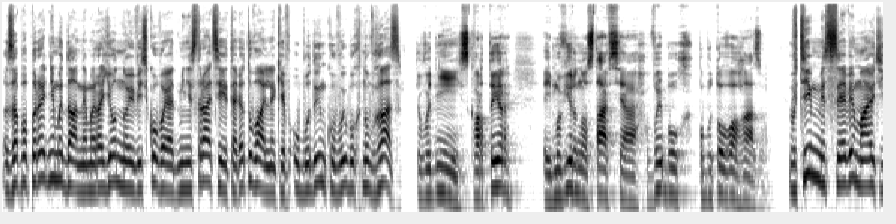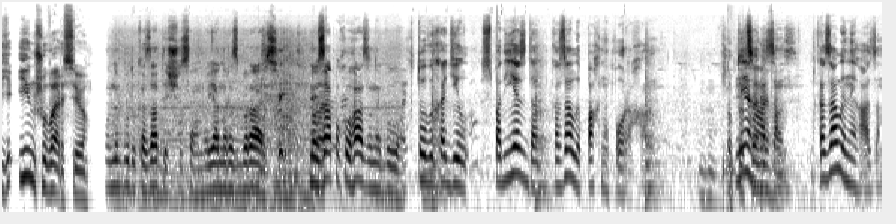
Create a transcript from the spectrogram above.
За попередніми даними районної військової адміністрації та рятувальників у будинку вибухнув газ. що в одній з квартир ймовірно стався вибух побутового газу. Втім, місцеві мають й іншу версію. Не буду казати, що саме, я не розбираюся. Ну, запаху газу не було. Хто виходив з під'їзду, казали, пахне порохом. Тобто не газом. Казали не газом.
